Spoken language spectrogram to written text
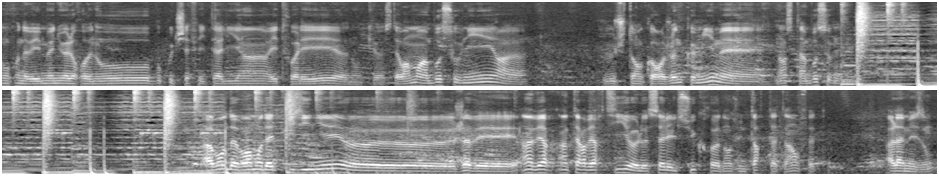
Donc on avait Emmanuel Renault, beaucoup de chefs italiens étoilés, euh, donc euh, c'était vraiment un beau souvenir. Euh, j'étais encore jeune commis, mais non, c'était un beau souvenir. Avant vraiment d'être cuisinier, j'avais interverti le sel et le sucre dans une tarte tatin en fait, à la maison.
